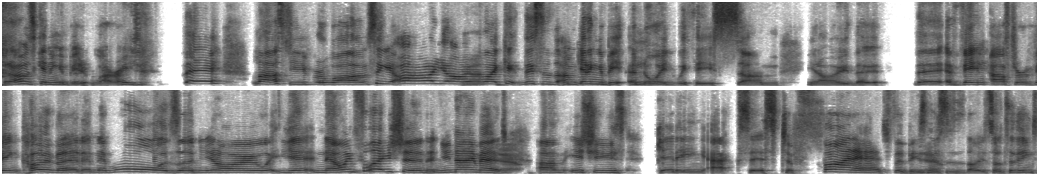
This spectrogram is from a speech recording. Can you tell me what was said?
but I was getting a bit worried there last year for a while. I was thinking, oh, you know, yeah. like this is, I'm getting a bit annoyed with this, um, you know, the, the event after event COVID and then wars and, you know, yeah, now inflation and you name it, yeah. um, issues getting access to finance for businesses yeah. those sorts of things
